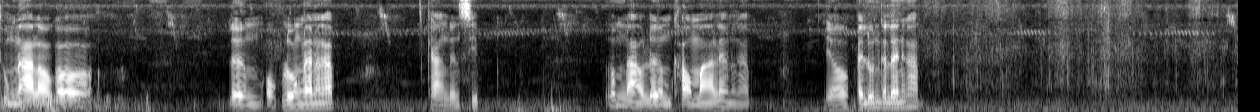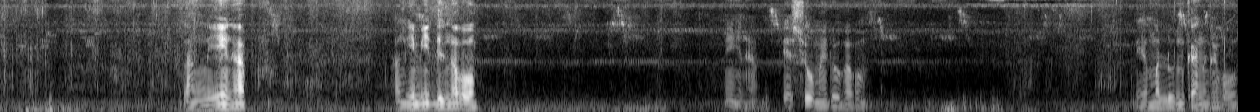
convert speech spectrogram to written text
ทุ่งนาเราก็เริ่มออกรวงแล้วนะครับ กลางเดือนสิบลมหนาวเริ่มเข้ามาแล้วนะครับ เดี๋ยวไปลุ้นกันเลยนะครับ หลั งนี้นะครับหลังนี้มีดึงครับผม นี่นะครับ เดี๋ยวซูมให้ดูครับผม เดี๋ยวมาลุ้นกันครับผม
